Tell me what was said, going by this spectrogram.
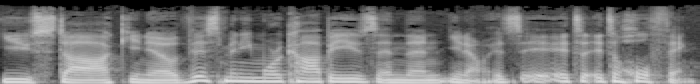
You stock you know this many more copies and then you know it's it's it's a whole thing.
